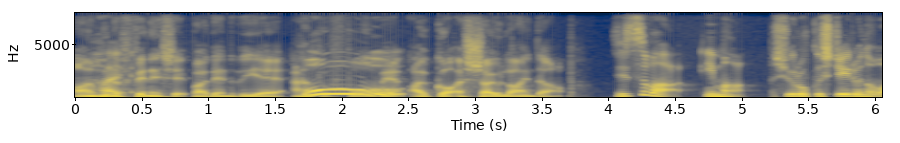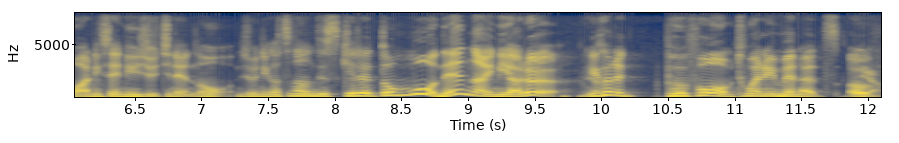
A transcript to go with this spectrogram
I'm going to finish it by the end of the year and perform it. I've got a show lined up. 実は今収録しているのは2021年の12月なんですけれども年内にやる You're gonna perform 20 minutes of Yeah.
